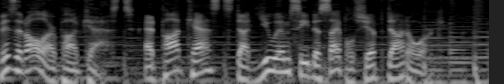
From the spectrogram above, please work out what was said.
Visit all our podcasts at podcasts.umcdiscipleship.org.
